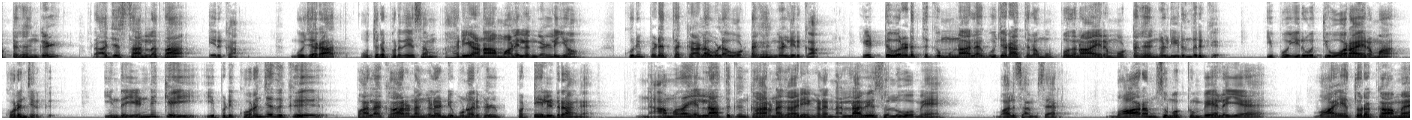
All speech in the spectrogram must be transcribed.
ஒட்டகங்கள் ராஜஸ்தானில் தான் இருக்கான். குஜராத் உத்தரப்பிரதேசம் ஹரியானா மாநிலங்கள்லையும் குறிப்பிடத்தக்க அளவில் ஒட்டகங்கள் இருக்கான். எட்டு வருடத்துக்கு முன்னால் குஜராத்தில் முப்பதனாயிரம் ஒட்டகங்கள் இருந்திருக்கு. இப்போ இருபத்தி ஓராயிரமாக குறைஞ்சிருக்கு. இந்த எண்ணிக்கை இப்படி குறைஞ்சதுக்கு பல காரணங்களை நிபுணர்கள் பட்டியலிடுறாங்க. நாம தான் எல்லாத்துக்கும் காரண காரியங்களை நல்லாவே சொல்லுவோமே. பாலுசாமி சார் பாரம் சுமக்கும் வேலையை வாயை துறக்காம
